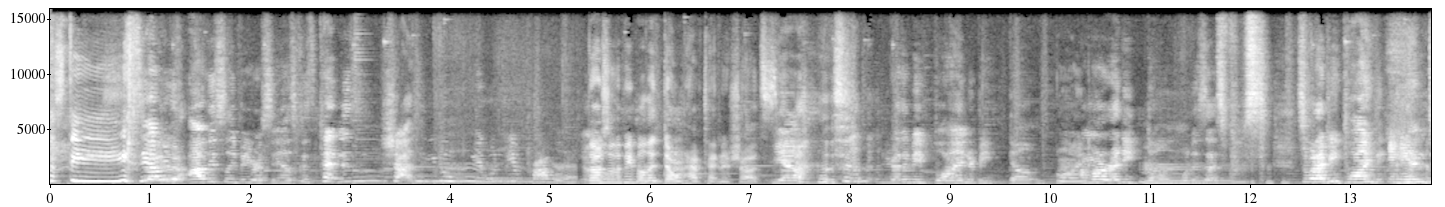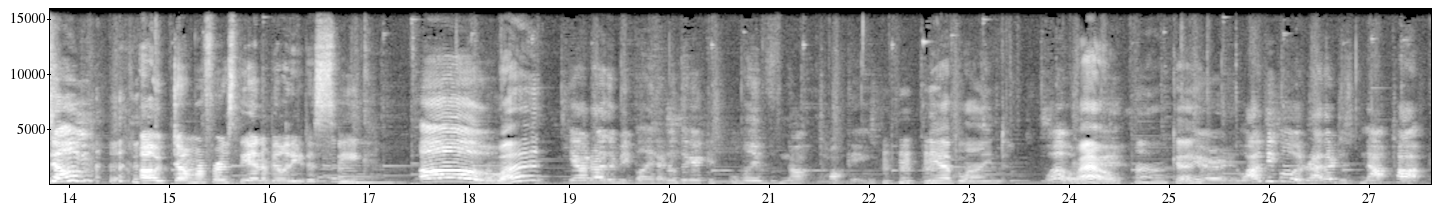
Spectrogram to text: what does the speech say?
nasty. See, that would obviously be rusty nails because tetanus shots, you don't, it wouldn't be a problem. Those are the people that don't have tetanus shots. Yeah. You'd you rather be blind or be dumb? Blind. I'm already dumb. What is that supposed to? Mm. So would I be blind and dumb? Oh, dumb refers to the inability to speak. Mm. Oh. what? Yeah, I'd rather be blind. I don't think I could live not talking. Yeah, blind. Whoa. Wow. Okay. Oh, okay. Here, a lot of people would rather just not talk.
